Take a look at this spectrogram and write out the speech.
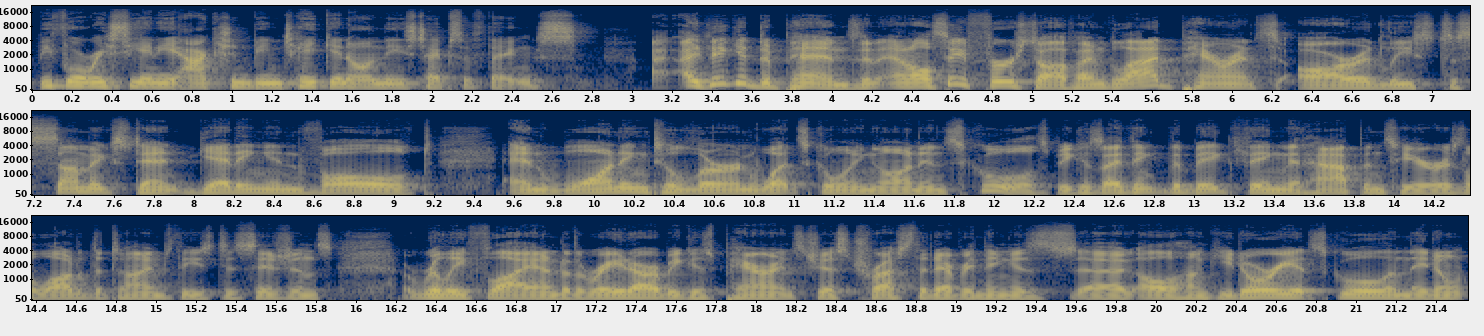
before we see any action being taken on these types of things? I think it depends. And, and I'll say first off, I'm glad parents are, at least to some extent, getting involved and wanting to learn what's going on in schools. Because I think the big thing that happens here is a lot of the times these decisions really fly under the radar because parents just trust that everything is uh, all hunky dory at school and they don't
